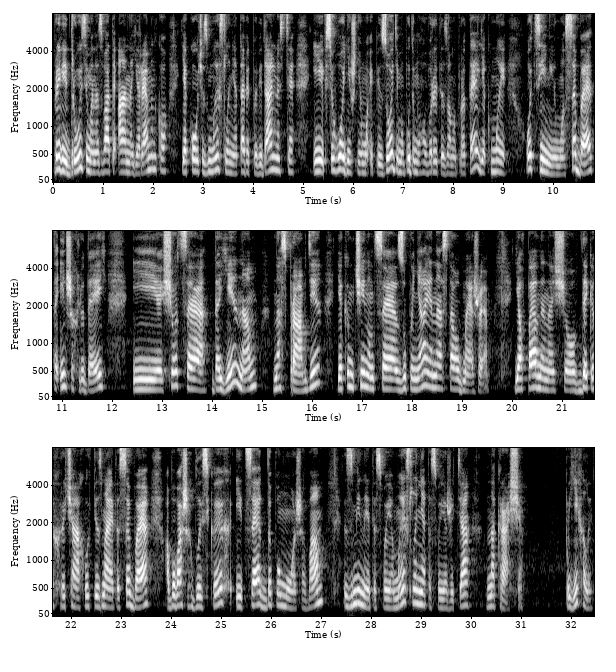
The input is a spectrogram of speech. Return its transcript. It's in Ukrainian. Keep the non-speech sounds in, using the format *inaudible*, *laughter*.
Привіт, друзі! Мене звати Анна Яременко, я коуч з мислення та відповідальності. І в сьогоднішньому епізоді ми будемо говорити з вами про те, як ми оцінюємо себе та інших людей, і що це дає нам насправді, яким чином це зупиняє нас та обмежує. Я впевнена, що в деяких речах ви впізнаєте себе або ваших близьких, і це допоможе вам змінити своє мислення та своє життя на краще. Поїхали!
